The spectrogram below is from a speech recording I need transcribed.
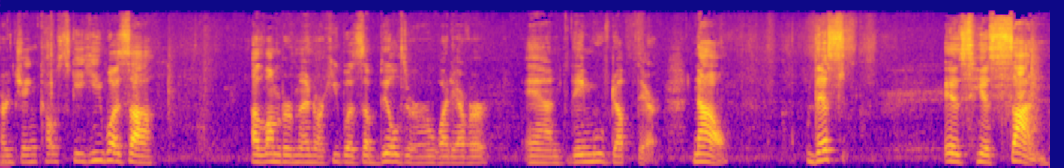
or Jankowski. He was a, a lumberman, or he was a builder, or whatever. And they moved up there. Now, this is his son,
